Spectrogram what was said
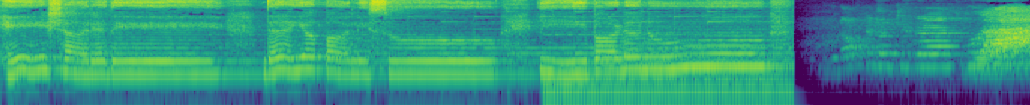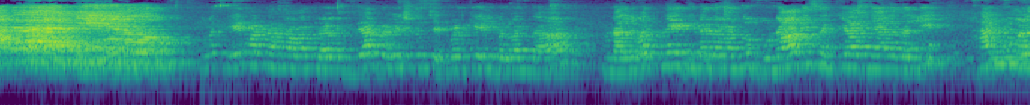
ಶಾರದೆ ದಯ ಪಾಲಿಸು ಈ ಬಾಳನು. ಗುಡ್ ಆಫ್ಟರ್ನೂನ್ ಚಿಲ್ಡ್ರನ್ ಇವತ್ತೇನ್ ಮಾಡೋಣ ನಾವಂದ್ರೆ ವಿದ್ಯಾ ಪ್ರವೇಶದ ಚಟುವಟಿಕೆಯಲ್ಲಿ ಬರುವಂತ ನಲವತ್ತನೇ ದಿನದ ಒಂದು ಬುನಾದಿ ಸಂಖ್ಯಾ ಜ್ಞಾನದಲ್ಲಿ ಹಣ್ಣುಗಳ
